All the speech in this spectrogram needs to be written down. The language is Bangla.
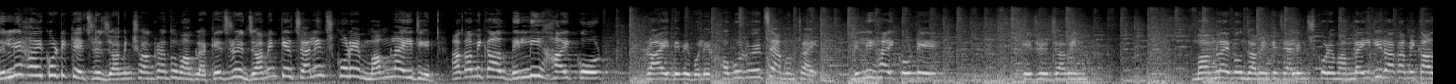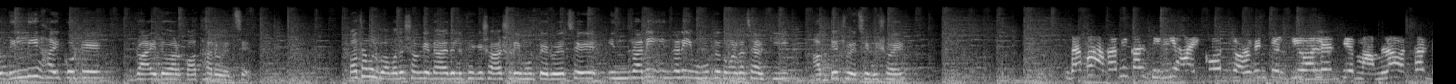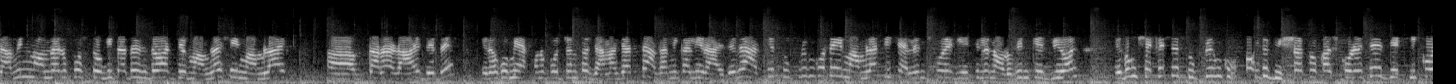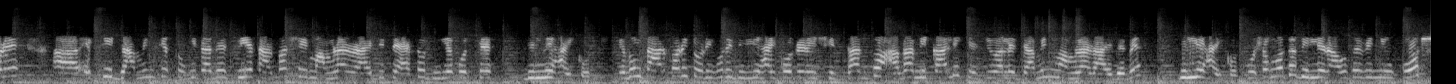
দিল্লি হাইকোর্টে কেজরির জামিন সংক্রান্ত মামলা। কেজরির জামিনকে চ্যালেঞ্জ করে মামলা ইডির। আগামীকাল দিল্লি হাইকোর্ট রায় দেবে বলে খবর রয়েছে এমনটাই। দিল্লি হাইকোর্টে কেজরির জামিন, মামলা এবং জামিনকে চ্যালেঞ্জ করে মামলা ইডির আগামীকাল দিল্লি হাইকোর্টে রায় দেওয়ার কথা রয়েছে। কথা বলব আমাদের সঙ্গে। নয়াদিল্লি থেকে সরাসরি মুহূর্তে রয়েছে ইন্দ্রাণী। ইন্দ্রাণী, এই মুহূর্তে তোমার কাছে আর কি আপডেট রয়েছে বিষয়ে? দেখো, আগামীকাল দিল্লি হাইকোর্ট অরবিন্দ কেজরিওয়ালের যে মামলা, অর্থাৎ জামিন মামলার উপর স্থগিতাদেশ দেওয়ার যে মামলা, সেই মামলায় তারা রায় দেবে। এরকমই এখনও পর্যন্ত জানা যাচ্ছে, আগামীকালই রায় দেবে। আজকে সুপ্রিম কোর্টে এই মামলাটি চ্যালেঞ্জ করে গিয়েছিলেন অরবিন্দ কেজরিওয়াল এবং সেক্ষেত্রে সুপ্রিম কোর্ট বিস্ময় প্রকাশ করেছে যে কি করে একটি জামিনকে স্থগিতাদেশ দিয়ে তারপর সেই মামলার রায় দিতে এত ডিলে করছে দিল্লি হাইকোর্ট। এবং তারপরে তড়িঘড়ি দিল্লি হাইকোর্টের এই সিদ্ধান্ত, আগামীকালই কেজরিওয়ালের জামিন মামলা রায় দেবে। দিল্লি হাইকোর্ট প্রসঙ্গত দিল্লির হাউস এভিনিউ কোর্ট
